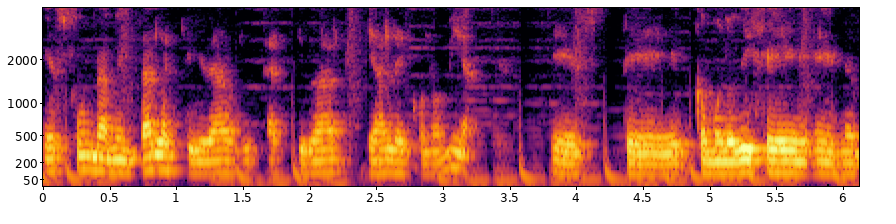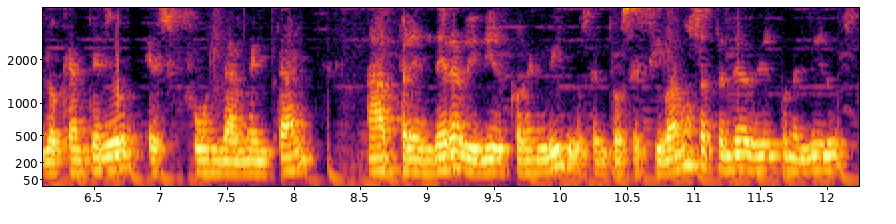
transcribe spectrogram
es fundamental actividad, activar ya la economía. Este, como lo dije en el bloque anterior, es fundamental aprender a vivir con el virus. Entonces, si vamos a aprender a vivir con el virus,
